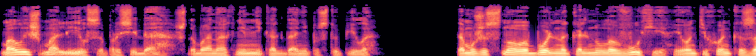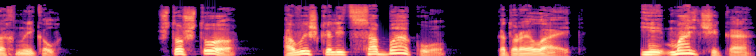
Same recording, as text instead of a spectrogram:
Малыш молился про себя, чтобы она к ним никогда не поступила. К тому же снова больно кольнуло в ухе, и он тихонько захныкал. «Что-что? А вышкалить собаку, которая лает, и мальчика,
